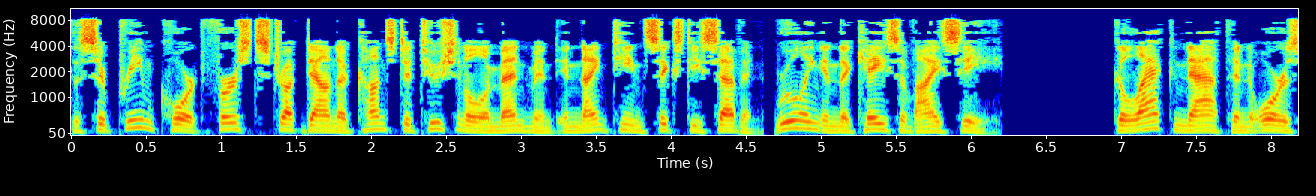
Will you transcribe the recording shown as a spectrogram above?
The Supreme Court first struck down a constitutional amendment in 1967, ruling in the case of I.C. Golaknath and Ors,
